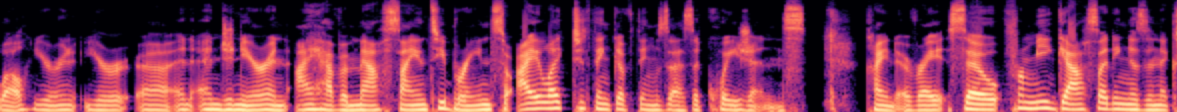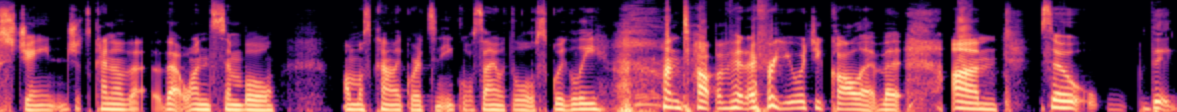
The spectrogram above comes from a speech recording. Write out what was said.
well you're you're uh, an engineer and i have a math sciencey brain so i like to think of things as equations kind of right? So for me gaslighting is an exchange. It's kind of that, that one symbol almost kind of like where it's an equal sign with a little squiggly on top of it. I forget what you call it but um so the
